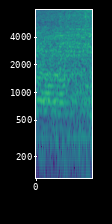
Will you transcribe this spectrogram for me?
stuff.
